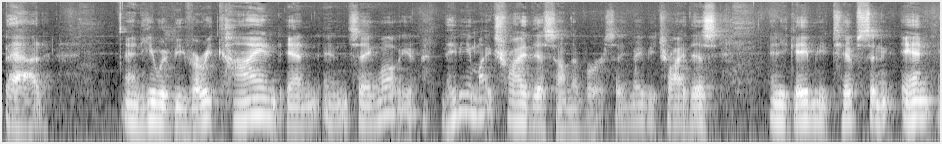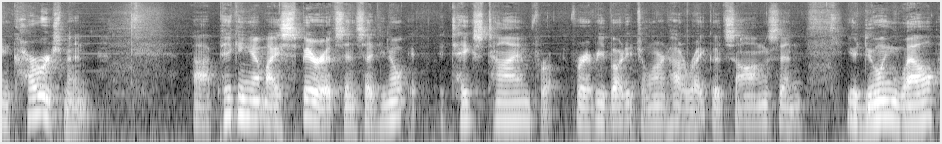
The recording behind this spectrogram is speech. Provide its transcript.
bad. And he would be very kind and, and saying, well, you know, maybe you might try this on the verse. Maybe try this. And he gave me tips and, and encouragement uh, picking up my spirits and said, you know, it, it, takes time for, for everybody to learn how to write good songs, and you're doing well,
